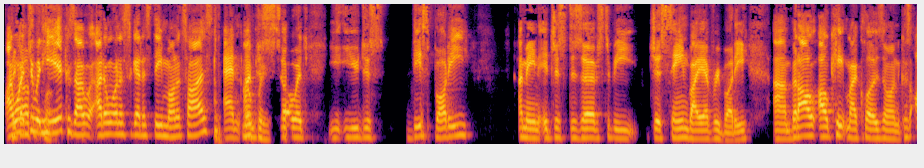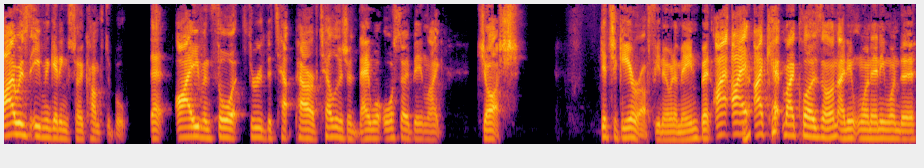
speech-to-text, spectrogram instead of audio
I Take won't do the it here because I, I don't want us to get us demonetized. And I'm Okay. just so it, you, you just this body. I mean, it just deserves to be just seen by everybody. Um, but I'll I'll keep my clothes on because I was even getting so comfortable that I even thought through the te- power of television they were also being like, Josh, get your gear off. You know what I mean? But I I, I kept my clothes on. I didn't want anyone to,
